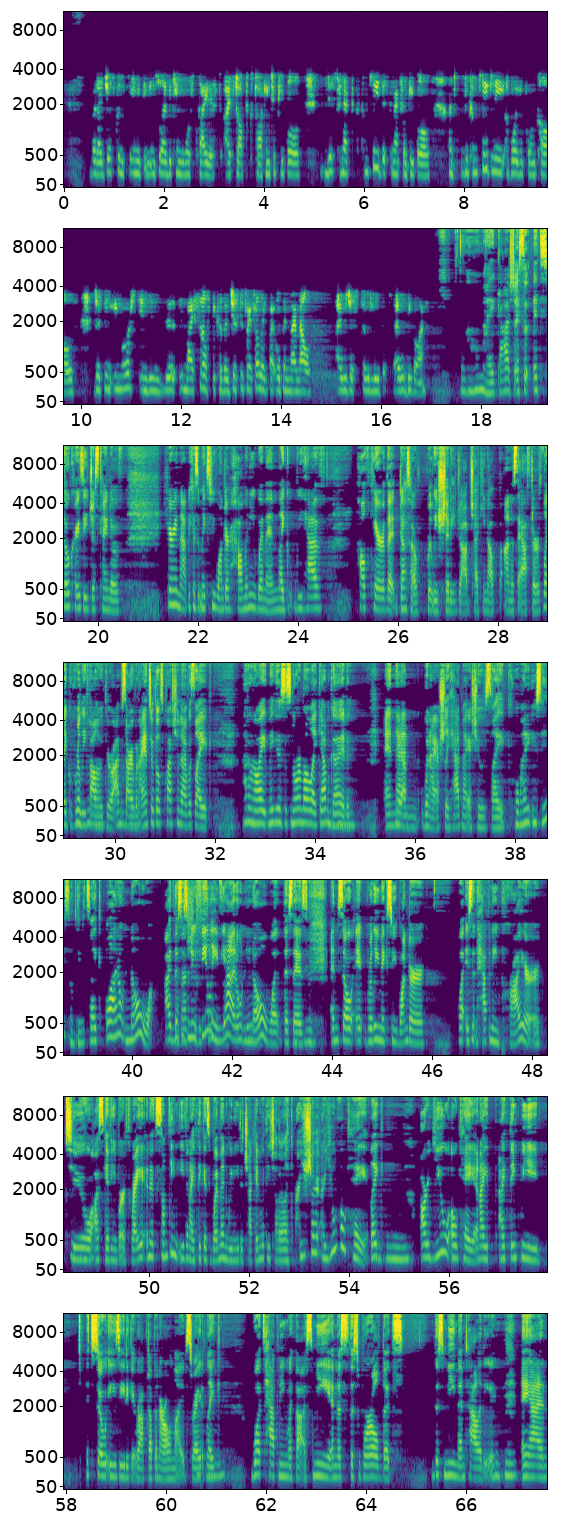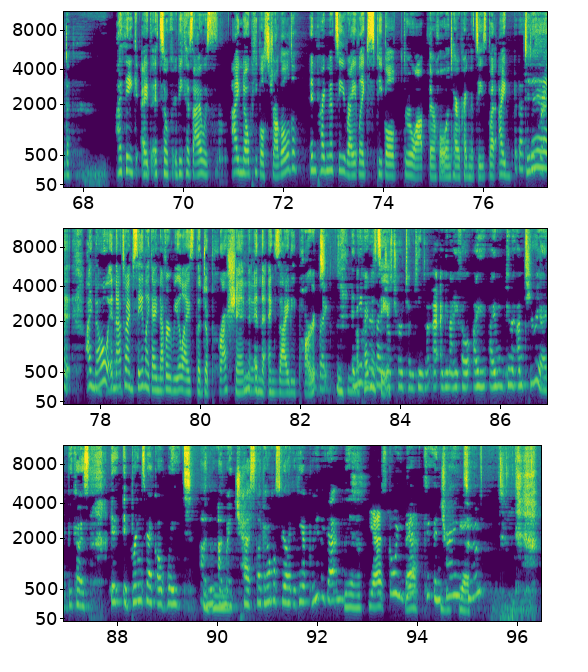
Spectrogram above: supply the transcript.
But I just couldn't say anything until I became the most quietest. I stopped talking to people, disconnect, complete disconnect from people, and completely avoiding phone calls, just being immersed in the, the in myself because I just, I felt like if I opened my mouth, I would just, I would lose it. I would be gone. Oh my gosh. It's, it's so crazy just kind of hearing that because it makes me wonder how many women, like we have healthcare that does a really shitty job checking up on us after, like really mm-hmm. following through. I'm mm-hmm. sorry. When I answered those questions, I was like, I don't know. I, maybe this is normal. Like, yeah, I'm good. Mm-hmm. And then yeah. when I actually had my issue, it was like, well, why didn't you say something? It's like, well, I don't know. I, this is a new feeling. Yeah, I don't yeah. know what this is. Mm-hmm. And so it really makes me wonder what isn't happening prior to mm-hmm. us giving birth, right? And it's something even I think as women, we need to check in with each other. Like, are you sure? Are you okay? Like, mm-hmm. are you okay? And I, I think we, it's so easy to get wrapped up in our own lives, right? Like, what's happening with us, me, and this, this world that's this me mentality. Mm-hmm. And I think it's so because I was, I know people struggled in pregnancy, right? Like people threw up their whole entire pregnancies, but I but did it. I know. And that's what I'm saying. Like I never realized the depression yeah. and the anxiety part. Right. Mm-hmm. And even pregnancy. as I just heard Tom I, I mean, I felt, I, I'm gonna, I'm teary eyed because it, it brings back a weight on, mm-hmm. on my chest. Like I almost feel like I can't breathe again. Yeah. Yes. Just going back yeah. and trying yeah. to,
